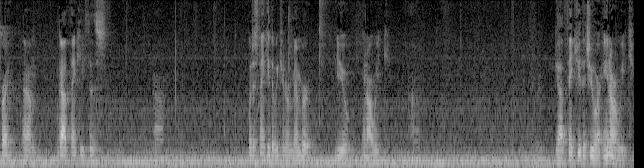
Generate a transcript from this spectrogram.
Pray. Um, God, thank you for this. Um, well, just thank you that we can remember you in our week. Um, God, thank you that you are in our week,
